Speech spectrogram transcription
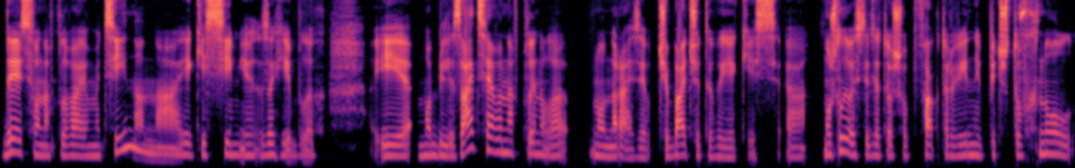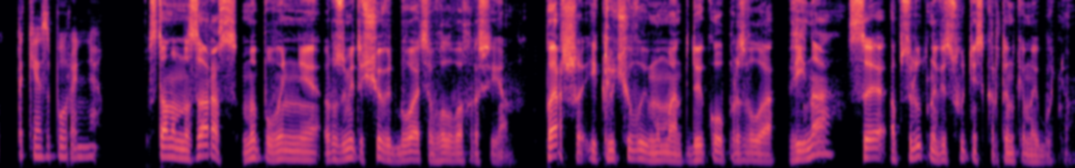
десь вона впливає емоційно на якісь сім'ї загиблих, і мобілізація вона вплинула. Ну наразі чи бачите ви якісь е, можливості для того, щоб фактор війни підштовхнув таке збурення? Станом на зараз ми повинні розуміти, що відбувається в головах росіян. Перший і ключовий момент, до якого призвела війна, це абсолютна відсутність картинки майбутнього.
